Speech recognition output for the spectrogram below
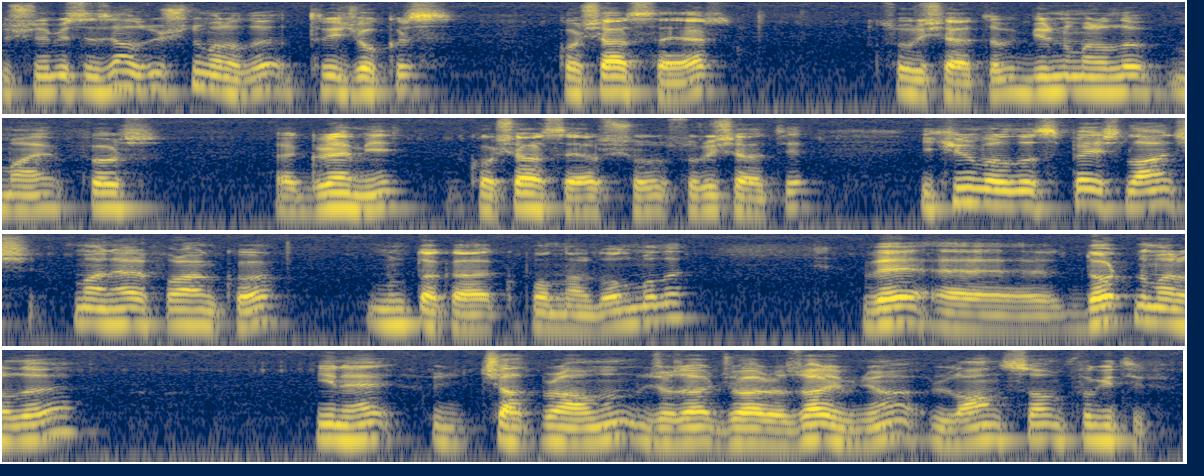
düşünebilirsiniz. Yalnız 3 numaralı Three Jokers koşarsa eğer soru işareti tabii. 1 numaralı My First e, Grammy koşarsa eğer şu soru işareti. 2 numaralı Space Launch Manuel Franco mutlaka kuponlarda olmalı. Ve e, 4 numaralı yine Chad Brown'un Joe Rosario biniyor. Lonesome Fugitive.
